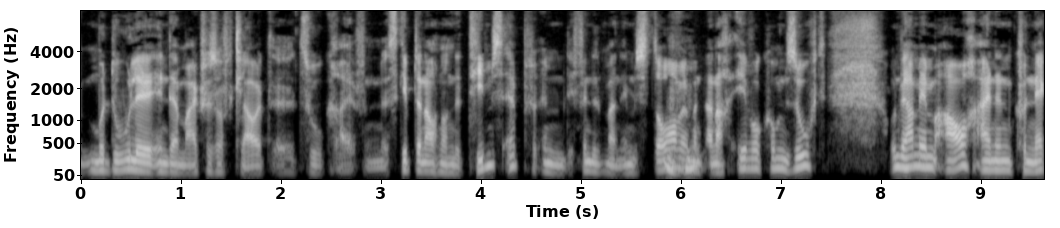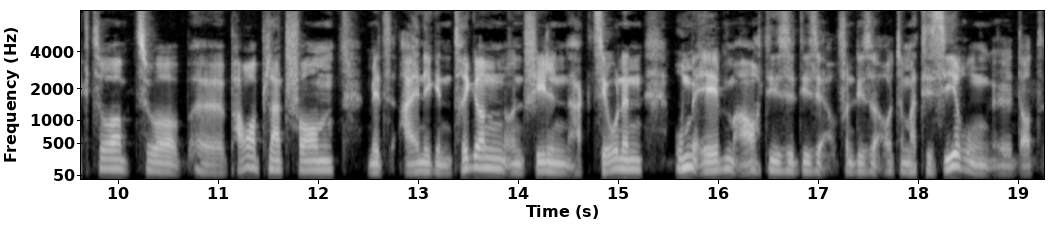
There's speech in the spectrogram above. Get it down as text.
Module in der Microsoft Cloud äh, zugreifen. Es gibt dann auch noch eine Teams-App, die findet man im Store, mhm. wenn man da nach Evocom sucht. Und wir haben eben auch einen Connector zur äh, Power-Plattform mit einigen Triggern und vielen Aktionen, um eben auch diese, diese von dieser Automatisierung äh, dort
